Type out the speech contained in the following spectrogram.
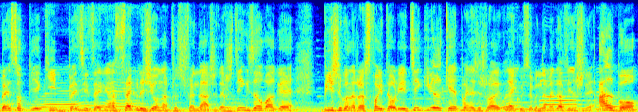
bez opieki, bez jedzenia, zagryziona przez szwendaczy. Także dzięki za uwagę, piszcie komentarz swoje teorie, dzięki wielkie, pamiętajcie, że lajkuj sobie, będę mega wdzięczny, albo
